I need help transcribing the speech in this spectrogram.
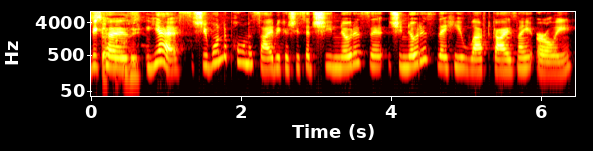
because separately. yes, she wanted to pull him aside because she said she noticed it. She noticed that he left guys' night early,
